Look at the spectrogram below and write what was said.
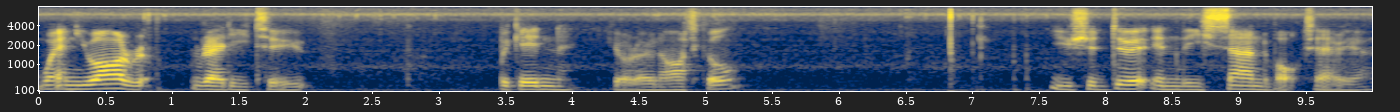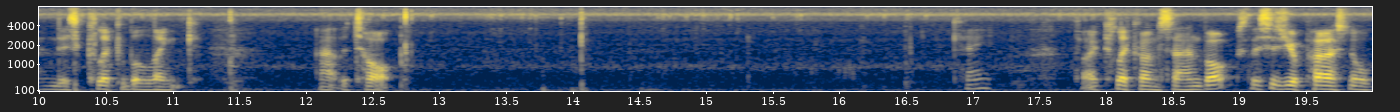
when you are ready to begin your own article you should do it in the sandbox area in this clickable link at the top. Okay. If I click on sandbox this is your personal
